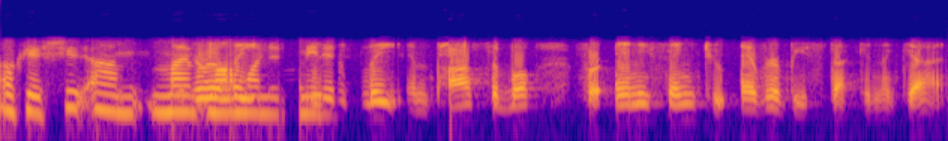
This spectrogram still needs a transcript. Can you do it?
Okay, she um my Literally mom wanted me to physically impossible for anything to ever be stuck in the gut.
